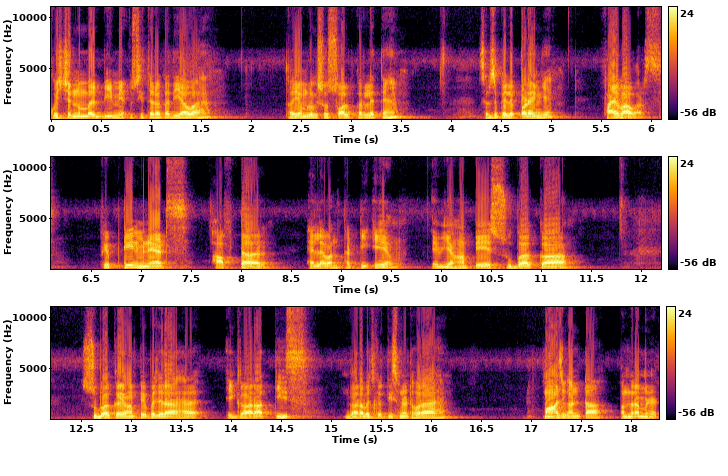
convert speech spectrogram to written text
क्वेश्चन नंबर बी में उसी तरह का दिया हुआ है। तो आइए हम लोग इसको सॉल्व कर लेते हैं। सबसे पहले पढ़ेंगे। Five hours fifteen minutes after eleven thirty A M अब यहाँ पे सुबह का सुबह का यहाँ पे बज रहा है ग्यारह तीस। ग्यारह बजकर तीस मिनट हो रहा है। पाँच घंटा पंद्रह मिनट।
